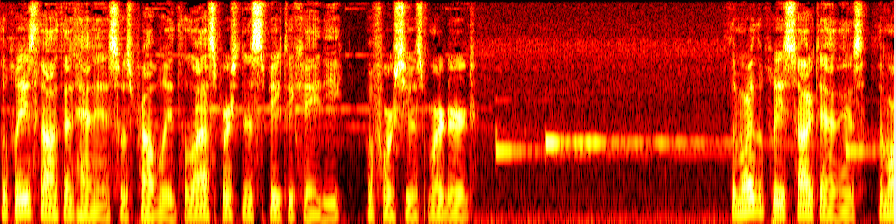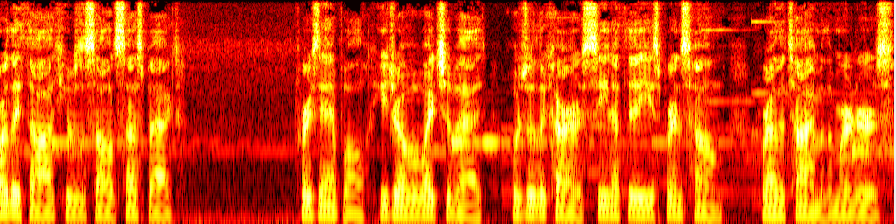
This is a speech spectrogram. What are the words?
The police thought that Hennis was probably the last person to speak to Katie before she was murdered. The more the police talked to Hennis, the more they thought he was a solid suspect. For example, he drove a white Chevette, which were the cars seen at the Eastburns home around the time of the murders.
